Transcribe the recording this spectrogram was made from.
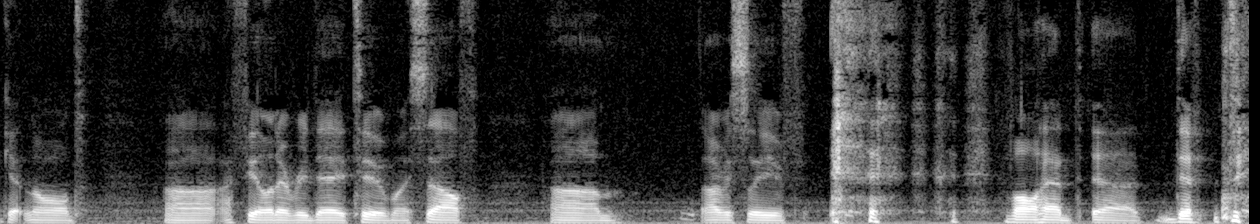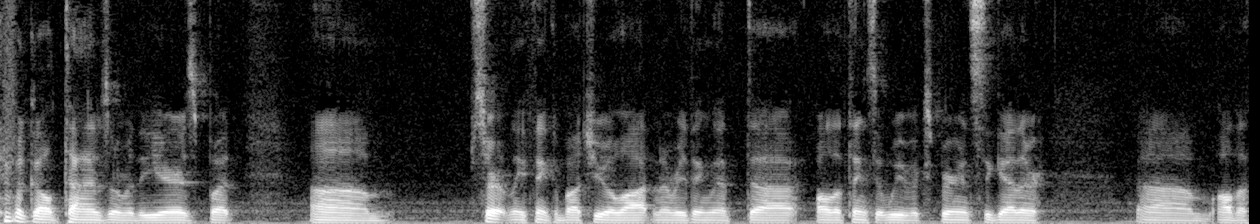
Getting old. Uh, I feel it every day too myself. Um, obviously, you've, you've all had uh, dif- difficult times over the years, but um, certainly think about you a lot and everything that uh, all the things that we've experienced together, um, all the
